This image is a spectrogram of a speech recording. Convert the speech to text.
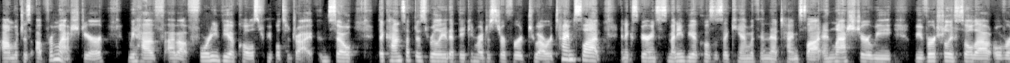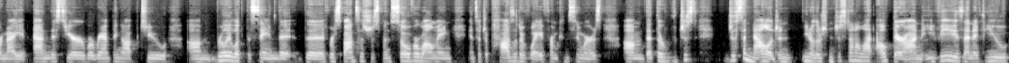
um, which is up from last year. We have about 40 vehicles for people to drive. And so the concept is really that they can register for a two hour time slot and experience as many vehicles as they can within that time slot. And last year we we virtually sold out overnight, and this year we're ramping up to um, really look the same. The the response has just been so overwhelming in such a positive way from consumers um, that they're just just the knowledge and you know there's just not a lot out there on evs and if you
